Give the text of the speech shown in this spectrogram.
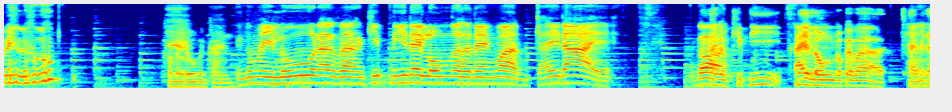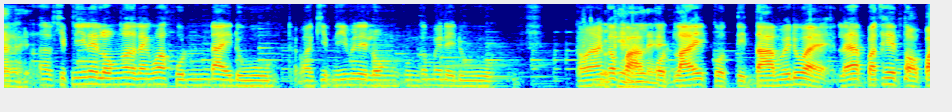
ไม่รู้เขาไม่รู้เหมือนกันก็ไม่รู้นะแต่คลิปนี้ได้ลงก็แสดงว่าใช้ได้ ก็ถ้าเกิดคลิปนี้ไม่ได้ลงก็แปลว่าใช้ไม่ได้ เออคลิปนี้ได้ลงก็แสดงว่าคุณได้ดู แต่ว่าคลิปนี้ไม่ได้ลงคุณก็ไม่ได้ดูดังนั้นก็โอเคฝากนั่นแหละกดไลค์กดติดตามไว้ด้วย และประเทศต่อไป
